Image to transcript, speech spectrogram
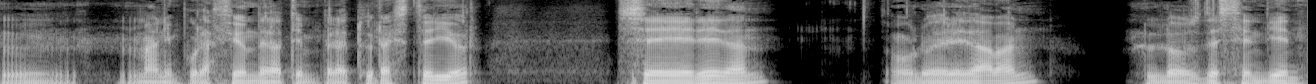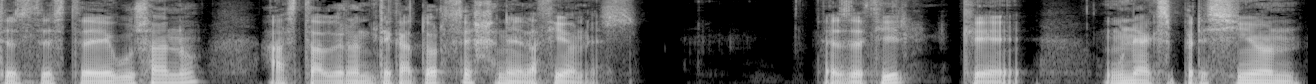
mm, manipulación de la temperatura exterior, se heredan o lo heredaban los descendientes de este gusano hasta durante 14 generaciones. Es decir, que una expresión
